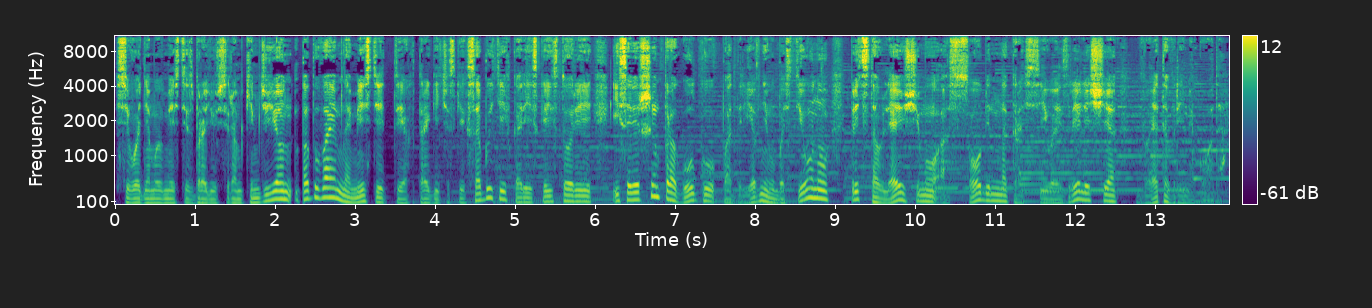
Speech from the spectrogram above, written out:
Сегодня мы вместе с продюсером Ким Джи Йон побываем на месте тех трагических событий в корейской истории и совершим прогулку по древнему бастиону, представляющему особенно красивое зрелище в это время года.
